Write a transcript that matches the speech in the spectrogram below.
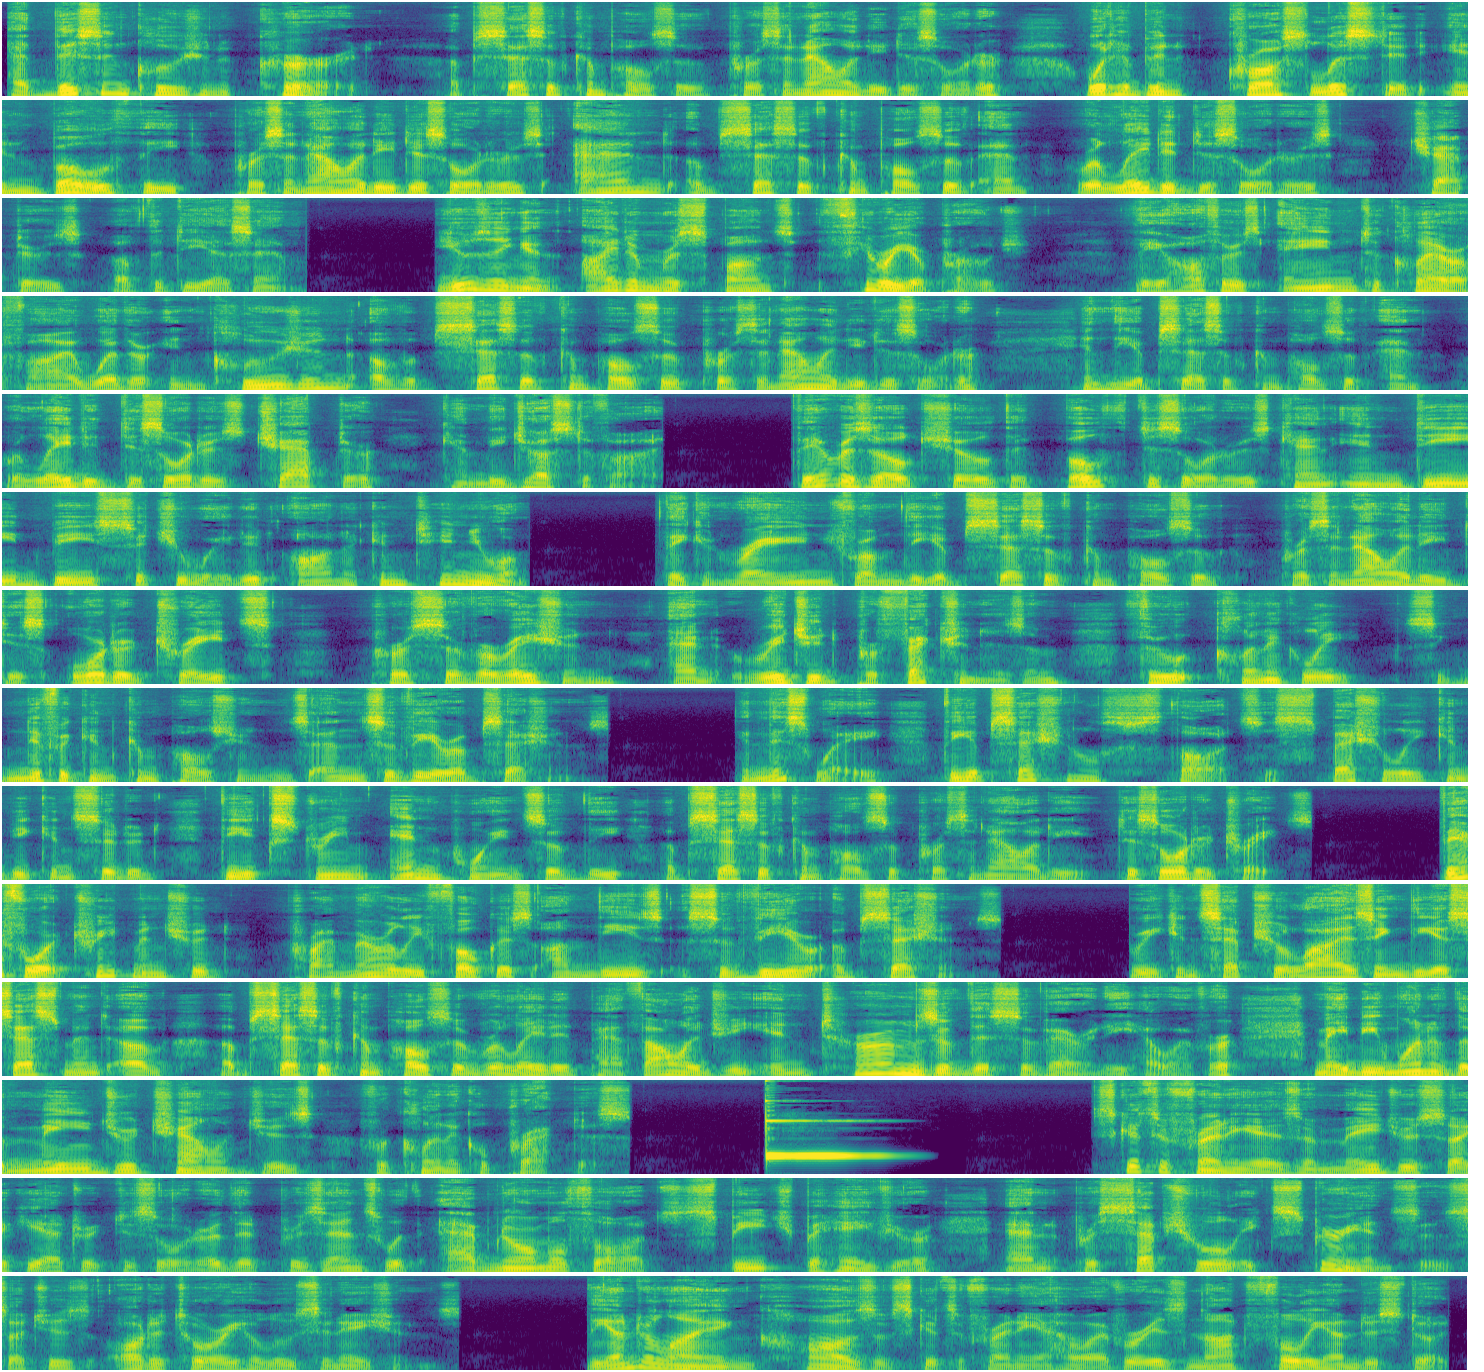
Had this inclusion occurred, obsessive compulsive personality disorder would have been cross listed in both the personality disorders and obsessive compulsive and related disorders chapters of the DSM. Using an item response theory approach, the authors aim to clarify whether inclusion of obsessive compulsive personality disorder in the obsessive compulsive and related disorders chapter can be justified. Their results show that both disorders can indeed be situated on a continuum. They can range from the obsessive compulsive personality disorder traits, perseveration, and rigid perfectionism through clinically significant compulsions and severe obsessions. In this way, the obsessional thoughts especially can be considered the extreme endpoints of the obsessive compulsive personality disorder traits. Therefore, treatment should primarily focus on these severe obsessions, reconceptualizing the assessment of obsessive compulsive related pathology in terms of this severity, however, may be one of the major challenges for clinical practice. Schizophrenia is a major psychiatric disorder that presents with abnormal thoughts, speech, behavior, and perceptual experiences such as auditory hallucinations. The underlying cause of schizophrenia, however, is not fully understood.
